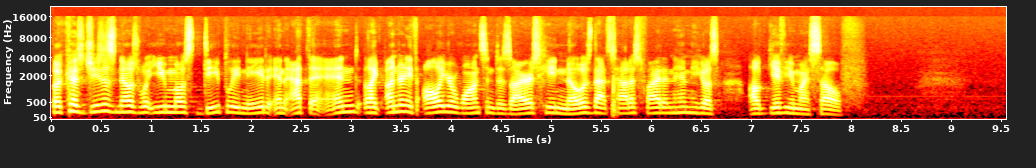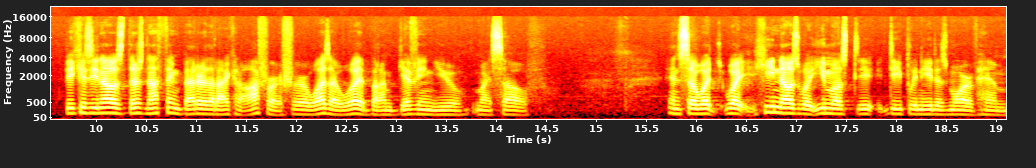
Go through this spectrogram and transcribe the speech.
Because Jesus knows what you most deeply need, and at the end, like underneath all your wants and desires, he knows that's satisfied in him. He goes, I'll give you myself. Because he knows there's nothing better that I could offer. If there was, I would, but I'm giving you myself. And so, what, what he knows what you most de- deeply need is more of him.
